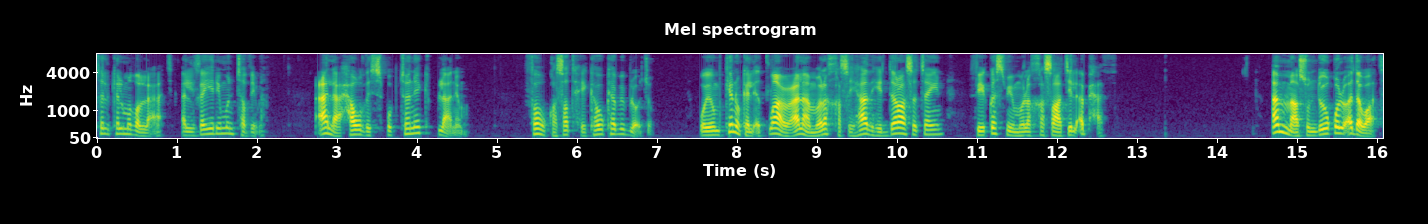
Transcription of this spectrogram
تلك المضلعات الغير منتظمة على حوض سبوتنيك بلانوم فوق سطح كوكب بلوتو. ويمكنك الإطلاع على ملخص هذه الدراستين في قسم ملخصات الأبحاث. أما صندوق الأدوات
